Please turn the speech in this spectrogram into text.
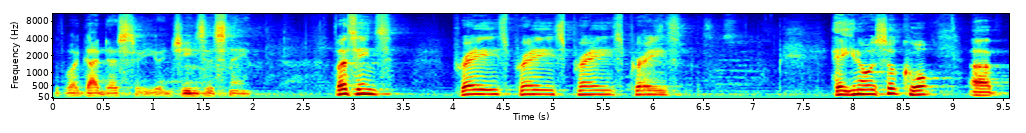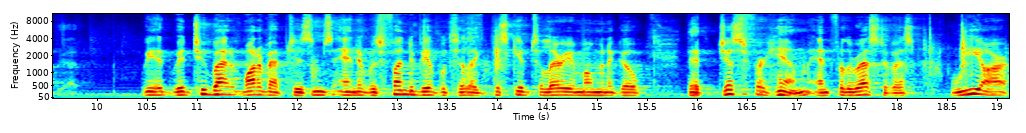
with what God does through you in Jesus' name. Blessings. Praise, praise, praise, praise. Hey, you know, it's so cool. Uh, we had, we had two water baptisms, and it was fun to be able to like just give to Larry a moment ago that just for him and for the rest of us, we are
